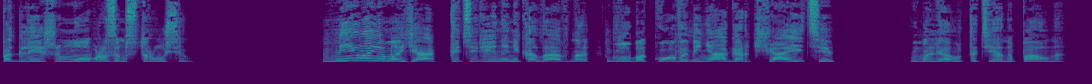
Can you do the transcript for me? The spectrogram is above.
подлейшим образом струсил. «Милая моя Катерина Николаевна, глубоко вы меня огорчаете», — умоляла Татьяна Павловна.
